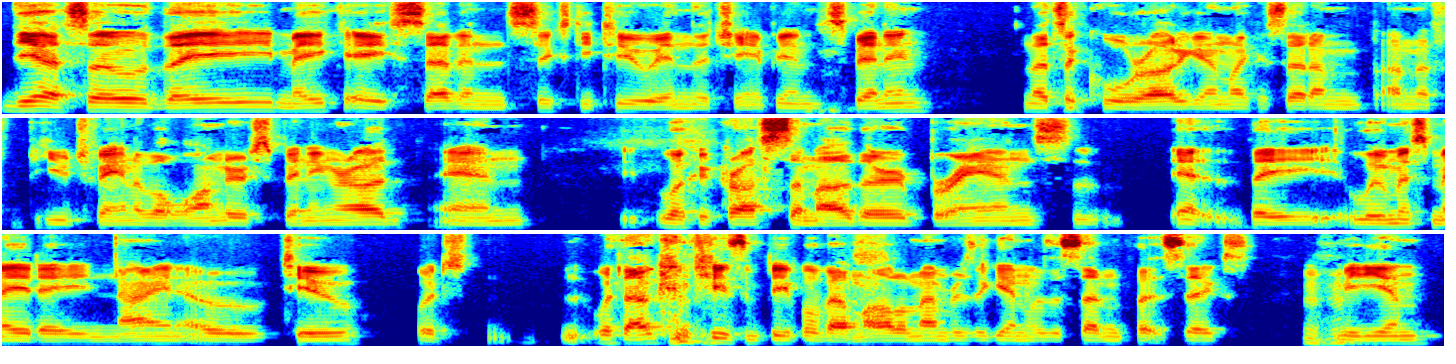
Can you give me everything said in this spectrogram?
Yeah, so they make a 762 in the champion spinning. And that's a cool rod again. Like I said, I'm I'm a huge fan of a longer spinning rod and look across some other brands. eh, They Loomis made a 902, which without confusing people about model numbers again was a seven foot 6 Mhm. medium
